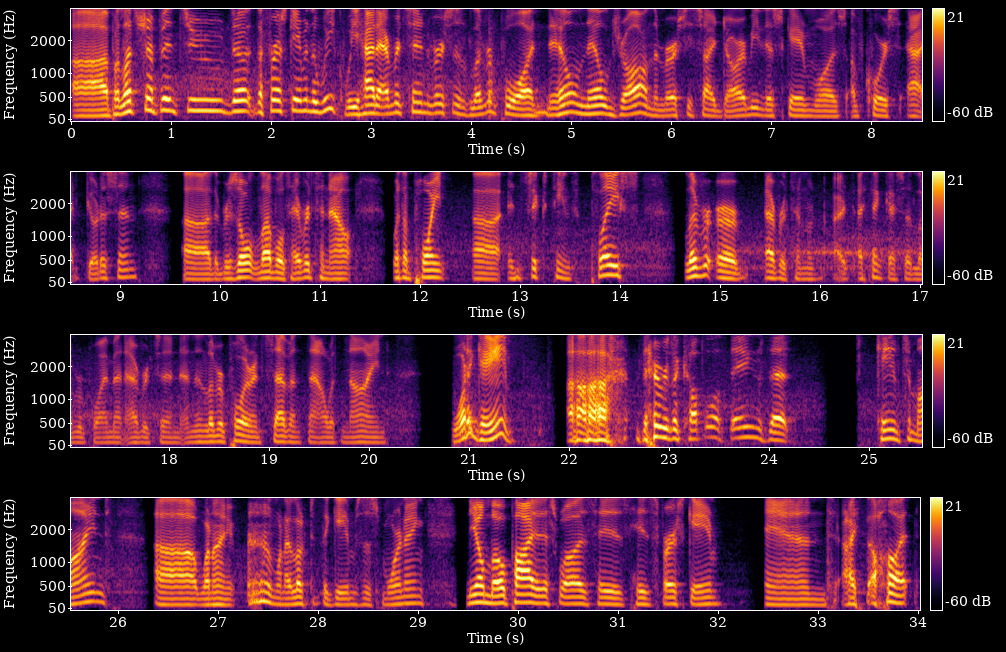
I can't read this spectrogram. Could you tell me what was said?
Uh, but let's jump into the the first game of the week. We had Everton versus Liverpool, a nil nil draw on the Merseyside derby. This game was, of course, at Goodison. Uh, the result levels Everton out with a point uh, in 16th place. Liver or Everton. I, I think I said Liverpool. I meant Everton, and then Liverpool are in seventh now with nine. What a game! Uh, there was a couple of things that came to mind uh, when I when I looked at the games this morning. Neal Maupay, this was his his first game, and I thought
